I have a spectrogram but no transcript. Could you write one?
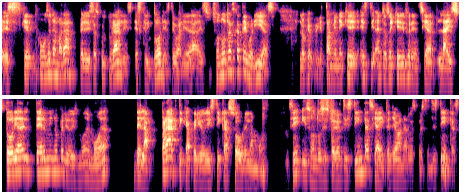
es que, ¿cómo se llamarán? Periodistas culturales, escritores de variedades, son otras categorías lo que también hay que, entonces hay que diferenciar la historia del término periodismo de moda de la práctica periodística sobre la moda. ¿Sí? Y son dos historias distintas y ahí te llevan a respuestas distintas.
